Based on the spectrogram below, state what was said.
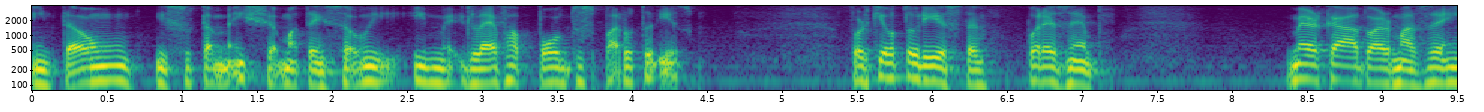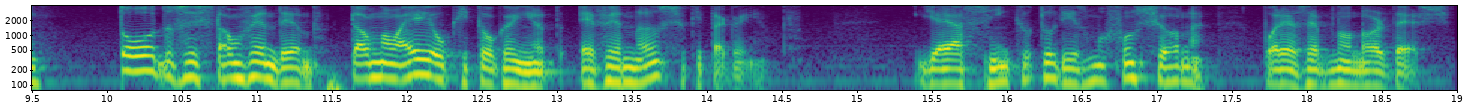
Então, isso também chama atenção e, e leva pontos para o turismo. Porque o turista, por exemplo, mercado, armazém, todos estão vendendo. Então não é eu que estou ganhando, é Venâncio que está ganhando. E é assim que o turismo funciona. Por exemplo, no Nordeste.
